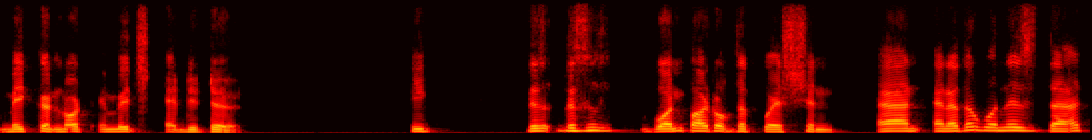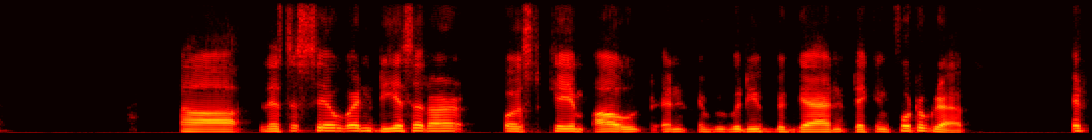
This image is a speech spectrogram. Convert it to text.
maker, not image editor. This, this is one part of the question. And another one is that, uh, let's just say when DSLR first came out and everybody began taking photographs, it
